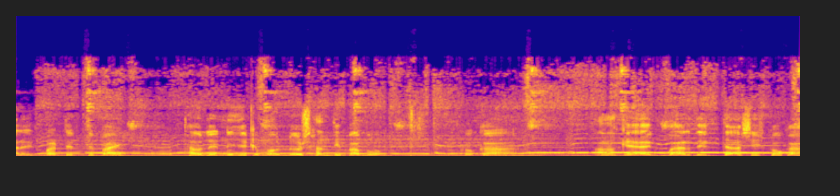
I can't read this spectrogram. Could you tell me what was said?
আরেকবার দেখতে পাই, তাহলে নিজেকে মরলেও শান্তি পাবো। খোকা, আমাকে একবার দেখতে আসিস, খোকা।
